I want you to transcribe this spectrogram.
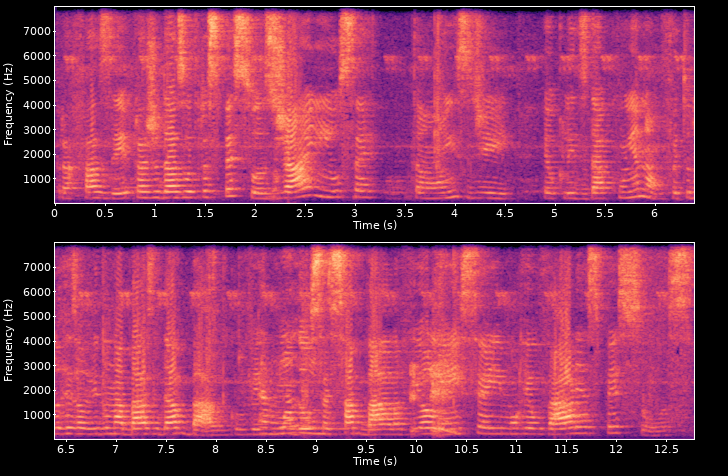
para fazer para ajudar as outras pessoas. Já em Os Sertões de Euclides da Cunha, não. Foi tudo resolvido na base da bala. O governo mandou cessar bala, violência e morreu várias pessoas.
